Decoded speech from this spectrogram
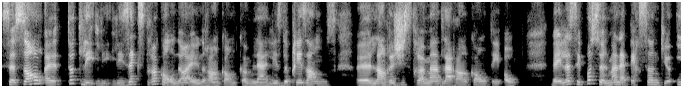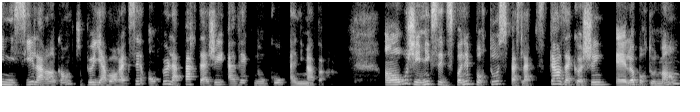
Ce sont tous les, extras qu'on a à une rencontre, comme la liste de présence, l'enregistrement de la rencontre et autres. Bien là, ce n'est pas seulement la personne qui a initié la rencontre qui peut y avoir accès, on peut la partager avec nos co-animateurs. En haut, j'ai mis que c'est disponible pour tous parce que la petite case à cocher est là pour tout le monde,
